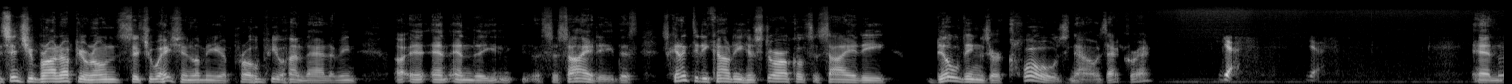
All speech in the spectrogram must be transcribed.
Since you brought up your own situation, let me uh, probe you on that. I mean, uh, and and the society, this Schenectady County Historical Society buildings are closed now. Is that correct? Yes Yes. and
